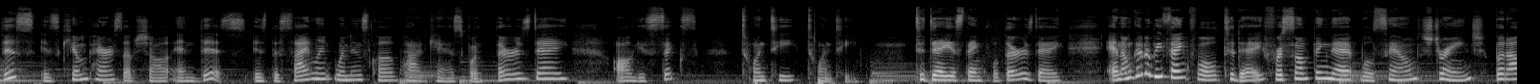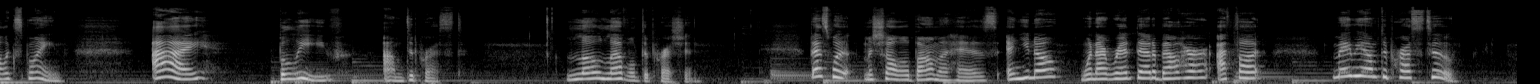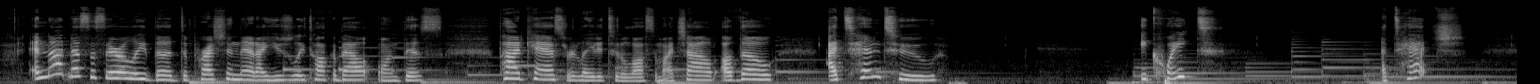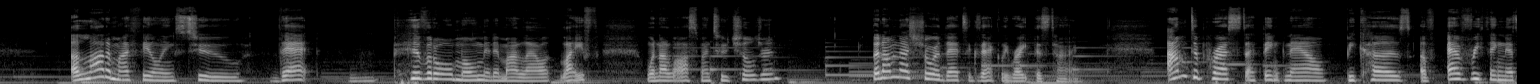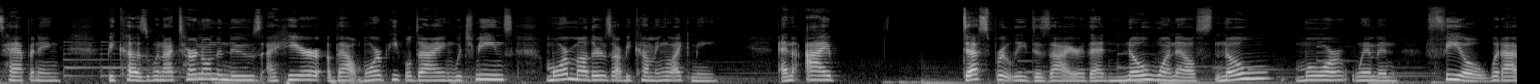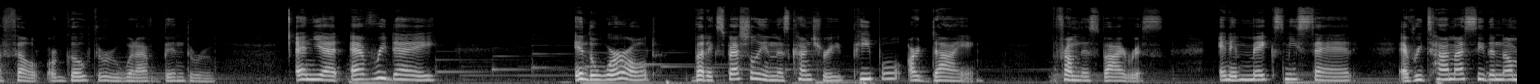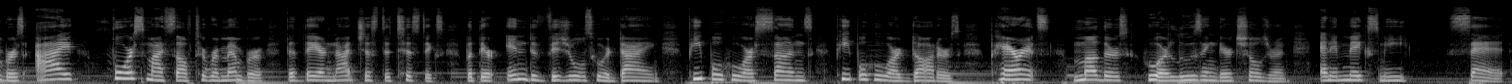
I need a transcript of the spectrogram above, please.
This is Kim Paris Upshaw, and this is the Silent Women's Club podcast for Thursday, August 6th, 2020. Today is Thankful Thursday, and I'm going to be thankful today for something that will sound strange, but I'll explain. I believe I'm depressed. Low level depression. That's what Michelle Obama has. And you know, when I read that about her, I thought, maybe I'm depressed too. And not necessarily the depression that I usually talk about on this podcast related to the loss of my child, although I tend to equate, attach a lot of my feelings to that pivotal moment in my life when I lost my two children. But I'm not sure that's exactly right this time. I'm depressed, I think, now because of everything that's happening. Because when I turn on the news, I hear about more people dying, which means more mothers are becoming like me. And I desperately desire that no one else, no more women feel what I've felt or go through what I've been through. And yet, every day in the world, but especially in this country, people are dying from this virus. And it makes me sad. Every time I see the numbers, I force myself to remember that they are not just statistics, but they're individuals who are dying, people who are sons, people who are daughters, parents, mothers who are losing their children. And it makes me sad.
